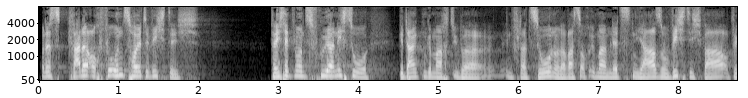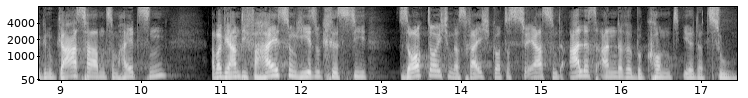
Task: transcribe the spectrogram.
Und das ist gerade auch für uns heute wichtig. Vielleicht hätten wir uns früher nicht so Gedanken gemacht über Inflation oder was auch immer im letzten Jahr so wichtig war, ob wir genug Gas haben zum Heizen. Aber wir haben die Verheißung Jesu Christi, sorgt euch um das Reich Gottes zuerst und alles andere bekommt ihr dazu.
